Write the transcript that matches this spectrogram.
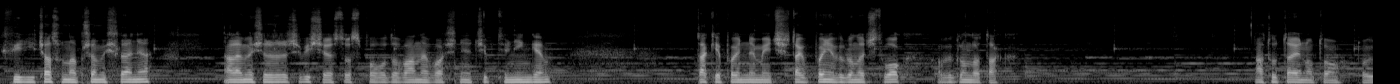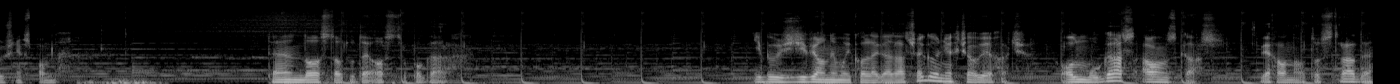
chwili czasu na przemyślenie, ale myślę, że rzeczywiście jest to spowodowane właśnie chip tuningiem. Takie powinny mieć, tak powinien wyglądać tłok, a wygląda tak. A tutaj no to, to już nie wspomnę. Ten dostał tutaj ostro po garach. I był zdziwiony mój kolega, dlaczego nie chciał jechać. On mu gaz, a on z gaz. Wjechał na autostradę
